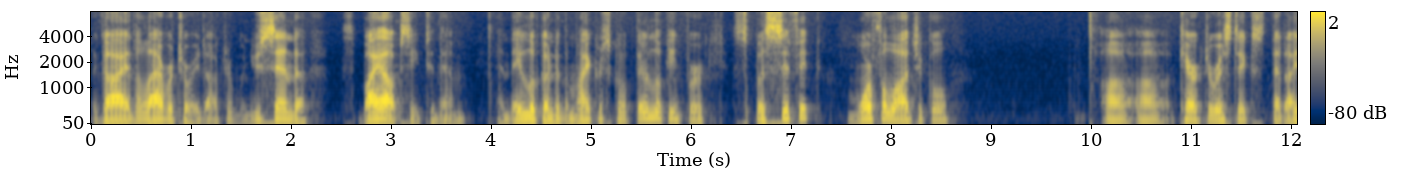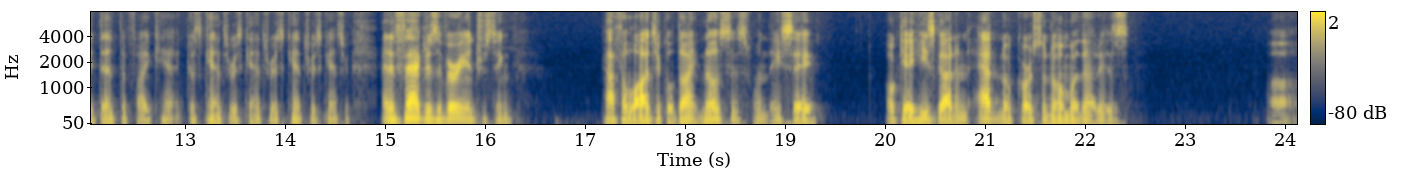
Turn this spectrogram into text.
the guy, the laboratory doctor, when you send a biopsy to them and they look under the microscope, they're looking for specific morphological uh, uh, characteristics that identify because cancer is cancer is cancer is cancer. And in fact, it's a very interesting pathological diagnosis when they say, okay, he's got an adenocarcinoma that is uh,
